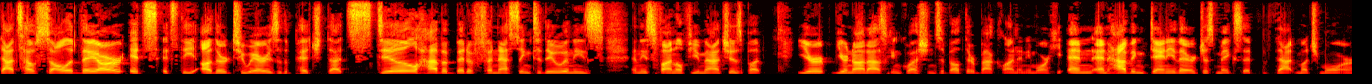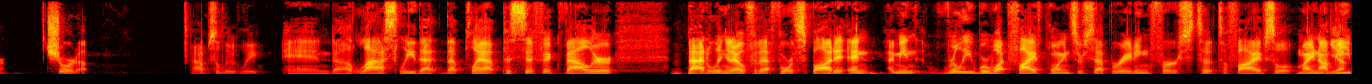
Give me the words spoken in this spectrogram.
that's how solid they are. It's it's the other two areas of the pitch that still have a bit of finessing to do in these in these final few matches. But you're you're not asking questions about their backline anymore. He, and and having Danny there just makes it that much more short up. Absolutely. And uh, lastly, that that play out Pacific Valor battling it out for that fourth spot. And I mean, really, we're what five points are separating first to, to five, so it might not yeah. be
